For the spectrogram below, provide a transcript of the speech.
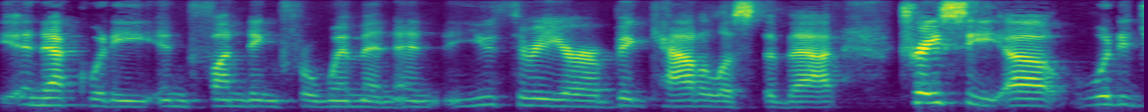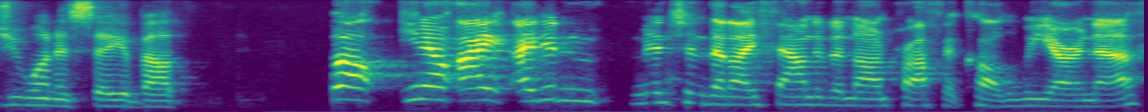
inequity in funding for women. And you three are a big catalyst of that. Tracy, uh, what did you want to say about? Well, you know, I, I didn't mention that I founded a nonprofit called We Are Enough.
